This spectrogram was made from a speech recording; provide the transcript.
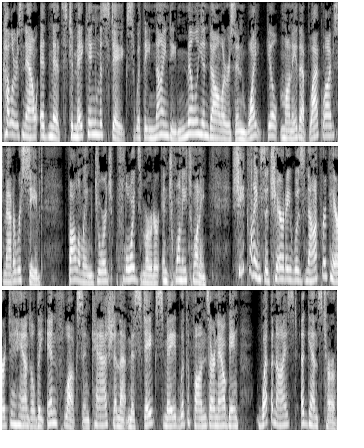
Cullors now admits to making mistakes with the $90 million in white guilt money that Black Lives Matter received following George Floyd's murder in 2020. She claims the charity was not prepared to handle the influx in cash and that mistakes made with the funds are now being weaponized against her.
